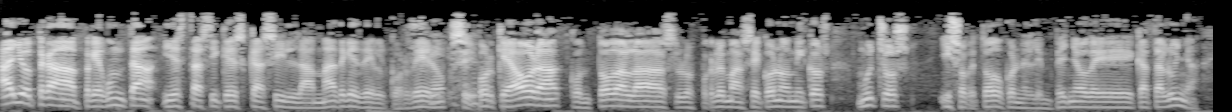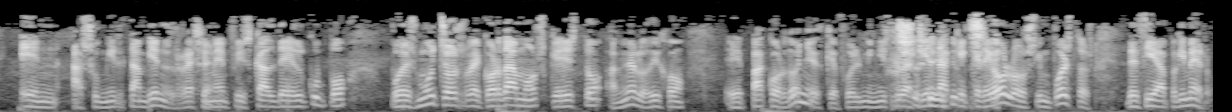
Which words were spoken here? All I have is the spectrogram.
hay otra pregunta y esta sí que es casi la madre del cordero, Sí, sí. porque ahora con todos los problemas económicos, muchos y sobre todo con el empeño de Cataluña en asumir también el régimen fiscal del cupo, pues muchos recordamos que esto, a mí me lo dijo eh, Paco Ordóñez, que fue el ministro de Hacienda Sí, que sí. creó los impuestos, decía primero,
